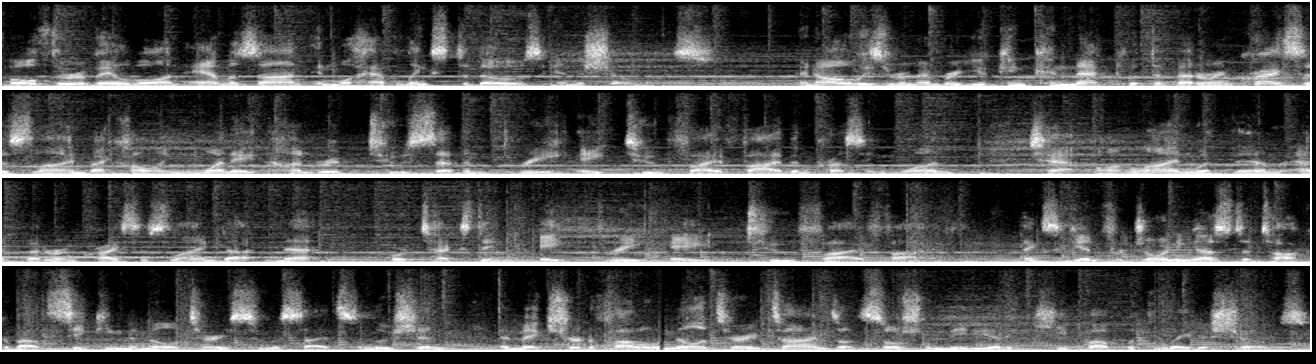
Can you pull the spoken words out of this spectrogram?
Both are available on Amazon, and we'll have links to those in the show notes. And always remember you can connect with the Veteran Crisis Line by calling 1 800 273 8255 and pressing 1, chat online with them at veterancrisisline.net, or texting 838 255. Thanks again for joining us to talk about seeking the military suicide solution, and make sure to follow Military Times on social media to keep up with the latest shows.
